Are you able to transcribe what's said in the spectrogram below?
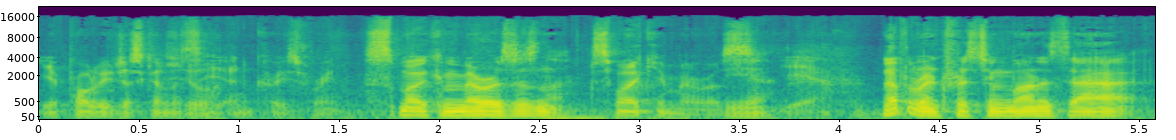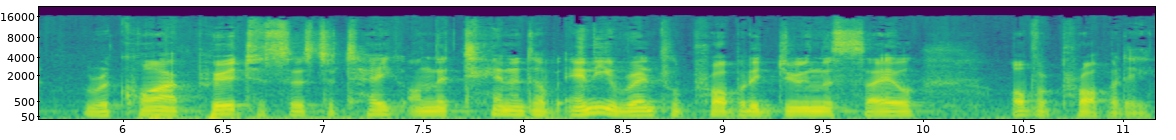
you're probably just going to sure. see increased rent. Smoke and mirrors, isn't it? Smoke and mirrors. Yeah. yeah. Another interesting one is that require purchasers to take on the tenant of any rental property during the sale of a property.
